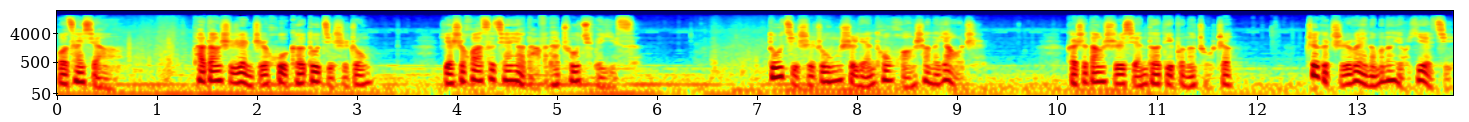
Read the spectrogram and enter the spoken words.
我猜想，他当时任职护科都给事中。也是花思谦要打发他出去的意思。都给事中是连通皇上的要职，可是当时贤德帝不能主政，这个职位能不能有业绩，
